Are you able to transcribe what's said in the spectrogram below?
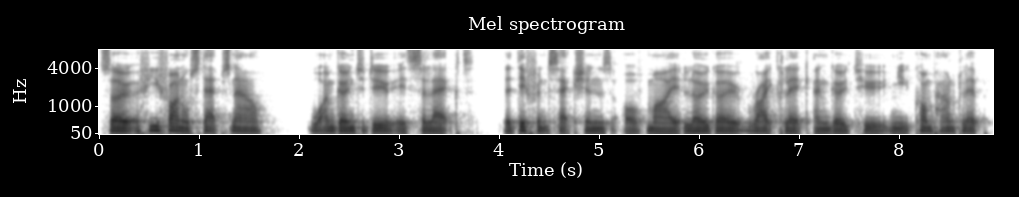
So a few final steps now. What I'm going to do is select the different sections of my logo, right click and go to new compound clip.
